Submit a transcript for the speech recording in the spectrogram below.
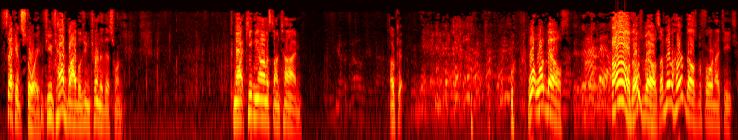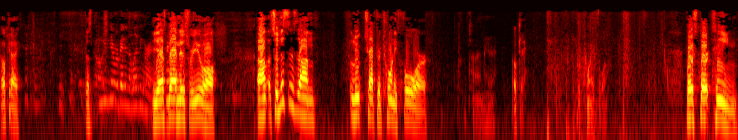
Second story. If you've had Bibles, you can turn to this one. Matt, keep me honest on time. Okay. what what bells? Our bells. Oh, those bells. I've never heard bells before when I teach. Okay. That's, You've never been in the living room. yeah, that's bad news for you all. Um, so this is um, Luke chapter 24. Time here. Okay. 24. Verse 13.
